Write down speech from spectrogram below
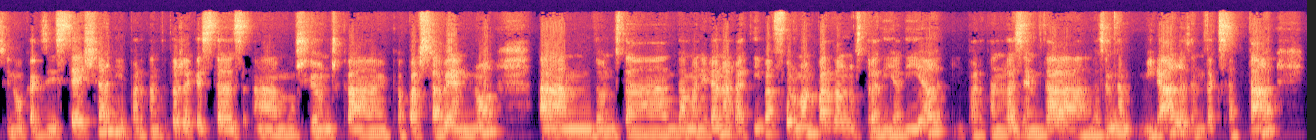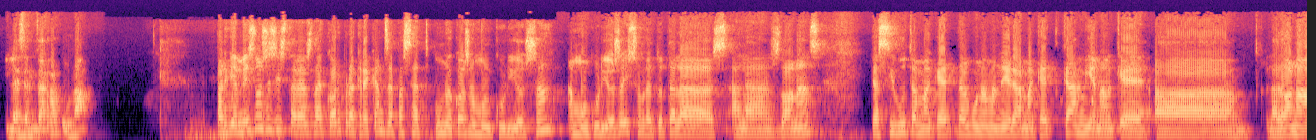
sinó que existeixen i, per tant, totes aquestes eh, emocions que, que percebem no? um, doncs de, de manera negativa formen part del nostre dia a dia i, per tant, les hem de, les hem de mirar, les hem d'acceptar i les hem de regular. Perquè a més no sé si estaràs d'acord, però crec que ens ha passat una cosa molt curiosa, molt curiosa i sobretot a les, a les dones, que ha sigut amb aquest, d'alguna manera, amb aquest canvi en el que eh, la dona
